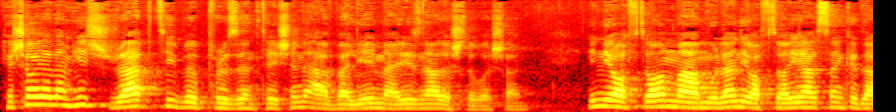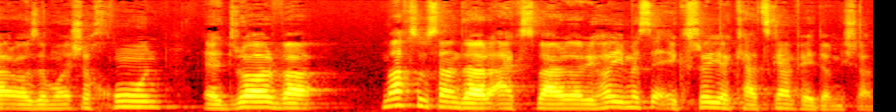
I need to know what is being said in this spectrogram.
که شاید هم هیچ ربطی به پرزنتیشن اولیه مریض نداشته باشن. این یافته ها معمولا یافته هایی هستن که در آزمایش خون ادرار و مخصوصا در عکس برداری هایی مثل اکسره یا کتکن پیدا میشن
